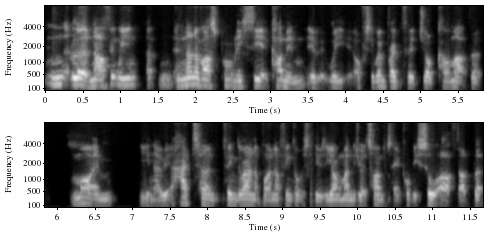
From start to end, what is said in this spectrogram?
Look, no, I think we none of us probably see it coming. It, we obviously when Brentford job come up, but Martin you know, it had turned things around at Barnet. I think obviously he was a young manager at the time, so he probably sought after, but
